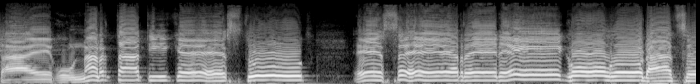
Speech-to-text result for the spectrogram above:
ta egun hartatik ez dut, ez ere gogoratzen.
